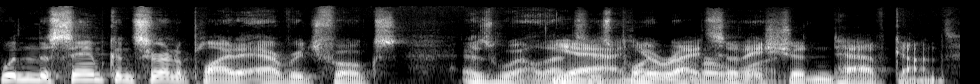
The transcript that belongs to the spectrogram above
wouldn't the same concern apply to average folks as well? That's his yeah, point you're right. So they shouldn't have guns.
